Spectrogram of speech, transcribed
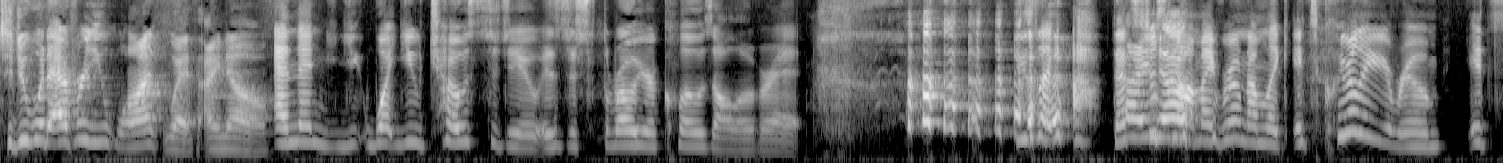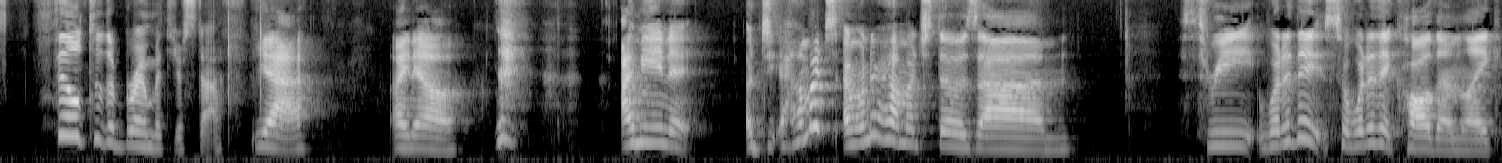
to do whatever you want with. I know. and then you, what you chose to do is just throw your clothes all over it. He's like, "Ah, that's I just know. not my room. And I'm like, it's clearly your room. It's filled to the brim with your stuff. Yeah. I know. I mean, uh, how much I wonder how much those um three what do they so what do they call them? Like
